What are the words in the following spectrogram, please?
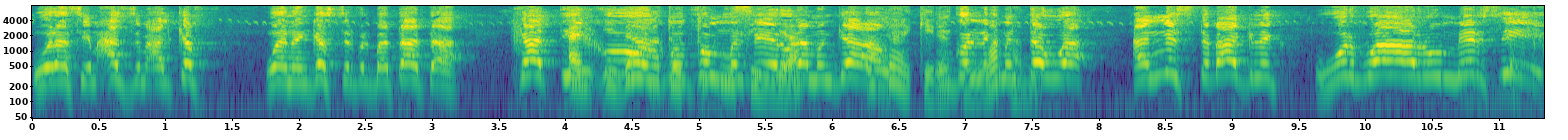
وراسي محزم على الكف وأنا نقصر في البطاطا. خاتي الإذاعة خوك من فم البير ولا من نقول لك من. توا انست بعقلك ورفوار وميرسي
